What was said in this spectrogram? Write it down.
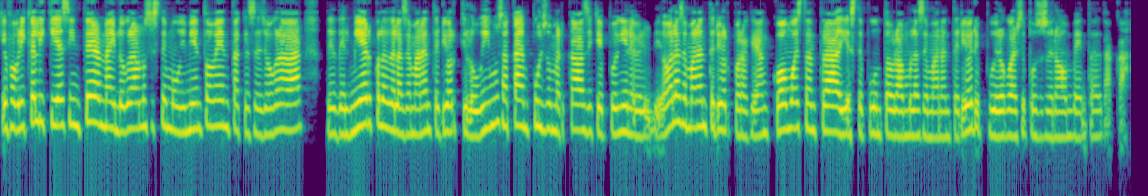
que fabrica liquidez interna y logramos este movimiento venta que se logra dar desde el miércoles de la semana anterior, que lo vimos acá en Pulso Mercado, así que pueden ir a ver el video de la semana anterior para que vean cómo esta entrada y este punto hablamos la semana anterior y pudieron haberse posicionado en venta desde acá,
